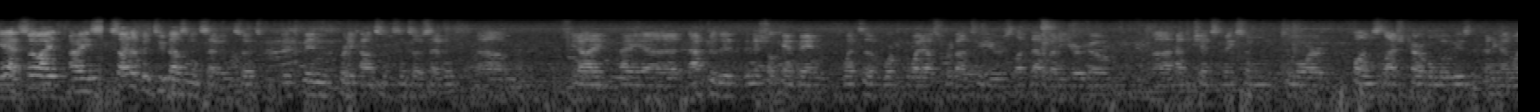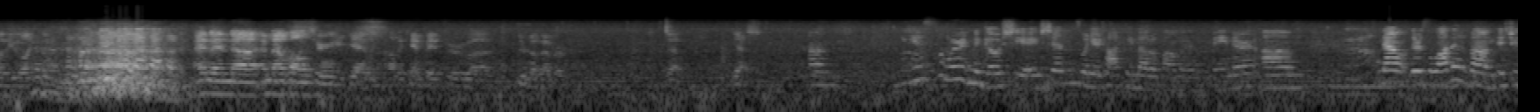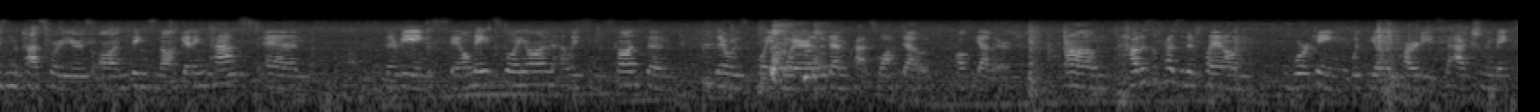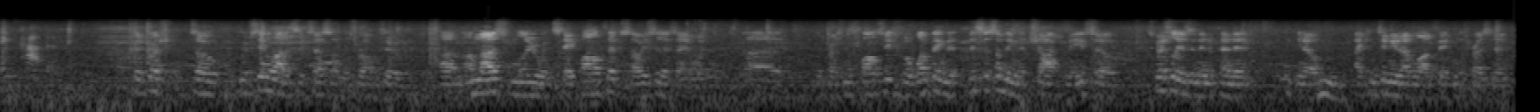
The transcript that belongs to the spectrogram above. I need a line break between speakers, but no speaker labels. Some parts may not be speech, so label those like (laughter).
Yeah, so I, I signed up in 2007, so it's, it's been pretty constant since 07. Um, you know, I, I uh, after the initial campaign, went to work at the White House for about two years, left that about a year ago, uh, had the chance to make some, some more fun slash terrible movies, depending on whether you like them. (laughs) and then uh, I'm now volunteering again on the campaign through, uh, through November. Yeah. Yes.
Um, you use the word negotiations when you're talking about Obama and Boehner. Um, now, there's a lot of um, issues in the past four years on things not getting passed and there being stalemates going on, at least in Wisconsin. There was a point where the Democrats walked out altogether. Um, how does the president plan on working with the other parties to actually make things happen?
Good question. So we've seen a lot of success on this realm too. Um, I'm not as familiar with state politics, obviously, as I am with uh, the president's policies. But one thing that this is something that shocked me. So especially as an independent, you know, I continue to have a lot of faith in the president.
